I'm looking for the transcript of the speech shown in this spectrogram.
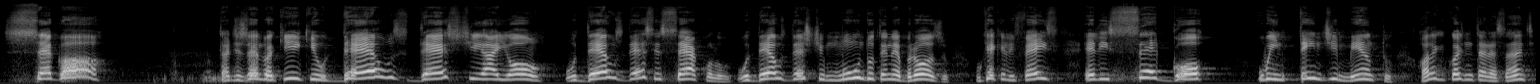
Cegou. Está dizendo aqui que o Deus deste Aion, o Deus desse século, o Deus deste mundo tenebroso, o que, que ele fez? Ele cegou o entendimento. Olha que coisa interessante.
